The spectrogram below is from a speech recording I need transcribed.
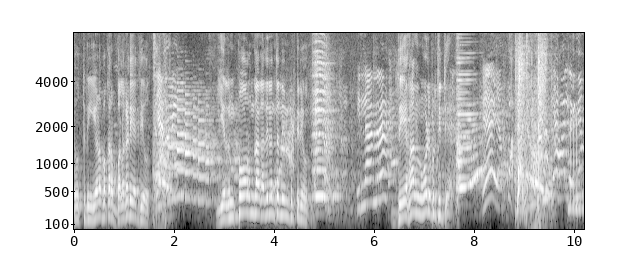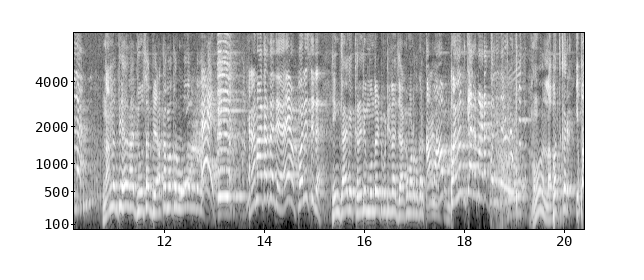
ಇವತ್ತು ನೀ ಹೇಳ್ಬೇಕಾರೆ ಬಲಗಡೆ ಎದ್ದಿ ಇವತ್ತು? ಇನ್ಫಾರ್ಮ್ದಾಗ ಅದಿನಂತ ನೀನು ಬಿಟ್ಟಿನಿ ಇವತ್ತು ಇಲ್ಲ ಅಂದ್ರೆ? ದೇಹ ನೋಡಿಬಿಡ್ತಿದ್ದೆ. ಏ ಯಪ್ಪ. ದೇಹ ಅಲ್ರಿ ನಿಮ್ದ ನನ್ನ ದೇಹ ನಾ ದಿವಸ ಬೆಳಕ ಮಕ್ಕಳು ನೋಡೋದು ನೋಡೋದು. ಏಯ್ ಏನ ಮಾತಾಡ್ತೈತೆ ಪೊಲೀಸ್ ಇದು. ಹಿಂಗಾಗಿ ಕರಡಿ ಮುಂದೆ ಇಟ್ಬಿಟ್ಟು ನಾ ಜಾಕ ಮಾಡ್ಬೇಕಾರೆ ಅವ ಬಲಾತ್ಕಾರ ಮಾಡಕ್ ಬಂದಿದ್ದ ಹ್ಞೂ ಲಬತ್ಕರ್. ಯಪ್ಪ!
